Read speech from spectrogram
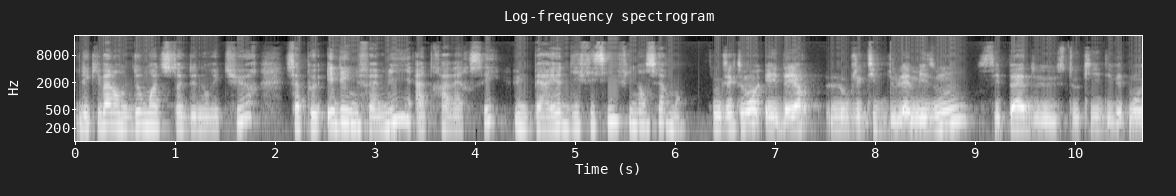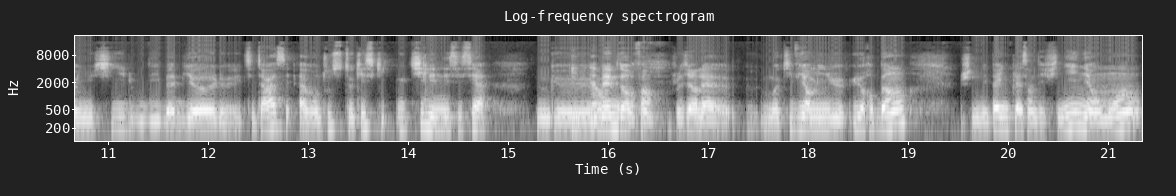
l'équivalent de deux mois de stock de nourriture, ça peut aider une famille à traverser une période difficile financièrement. Exactement. Et d'ailleurs, l'objectif de la maison, c'est pas de stocker des vêtements inutiles ou des babioles, etc. C'est avant tout de stocker ce qui est utile et nécessaire. Donc euh, même dans, enfin, je veux dire, là, moi qui vis en milieu urbain, je n'ai pas une place indéfinie. Néanmoins,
